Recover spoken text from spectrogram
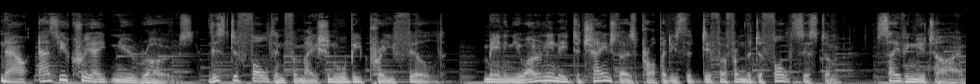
Now, as you create new rows, this default information will be pre-filled, meaning you only need to change those properties that differ from the default system, saving you time.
